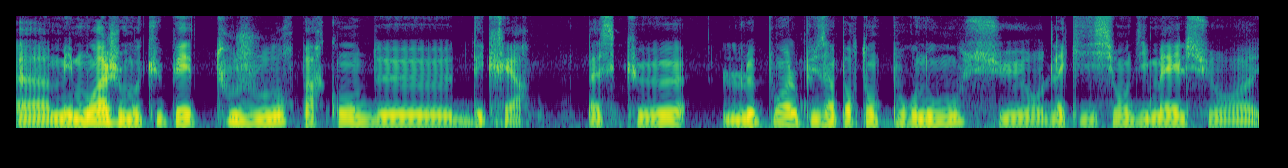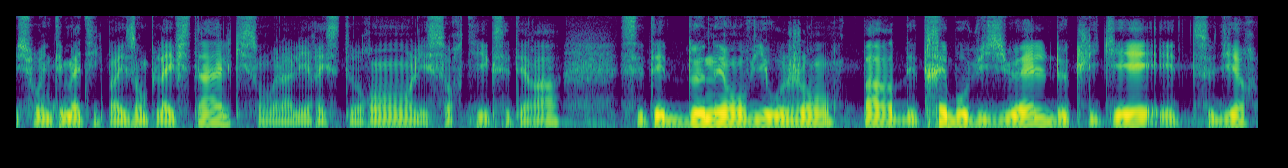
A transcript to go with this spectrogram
Euh, mais moi, je m'occupais toujours, par contre, de, des créas. Parce que le point le plus important pour nous sur de l'acquisition d'emails sur, sur une thématique, par exemple lifestyle, qui sont voilà, les restaurants, les sorties, etc., c'était de donner envie aux gens, par des très beaux visuels, de cliquer et de se dire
